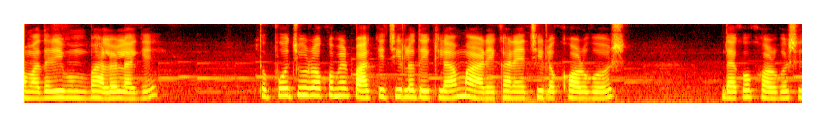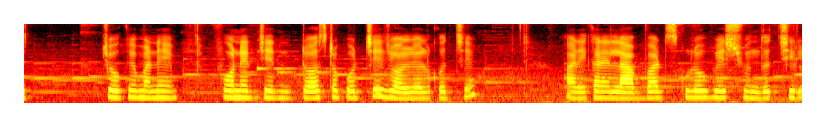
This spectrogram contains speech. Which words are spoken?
আমাদেরই ভালো লাগে। তো প্রচুর রকমের পাখি ছিল দেখলাম, আর এখানে ছিল খরগোশ। দেখো খরগোশের চোখে মানে ফোনের যে টসটা পড়ছে, জল জল করছে। আর এখানে লাভ বার্ডসগুলোও বেশ সুন্দর ছিল।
